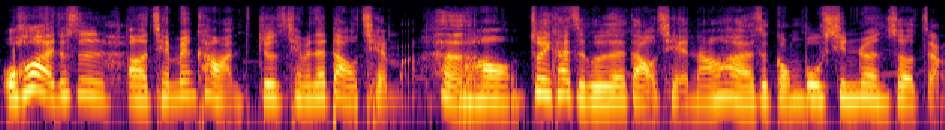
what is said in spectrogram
我后来就是呃前面看完就是前面在道歉嘛，然后最开始不是在道歉，然后后来是公布新任社长。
